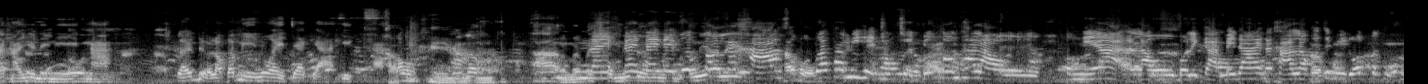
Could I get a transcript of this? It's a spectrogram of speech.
นะคะอยู่ในนี้ค่ะครับ แล้วเดี๋ยวเราก็มีหน่วยแจกยาอีกค่ะ ครับโอเคงั้นเราพาอืมไปในชมในดงในในเบื้องต้นนะคะคสรับมผมมติว่าถ้ามีเหตุฉุกเฉินเบื้องต้นถ้าเราตรงเนี้ยเราบริการไม่ได้นะคะ เราก็จะมีรถปฐมพ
